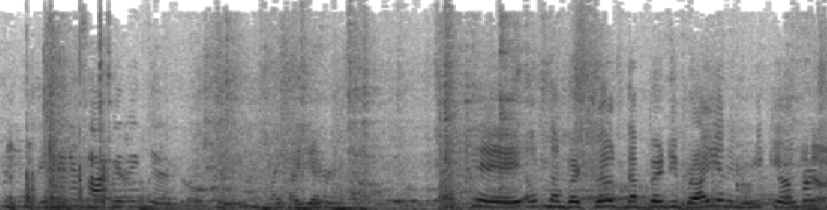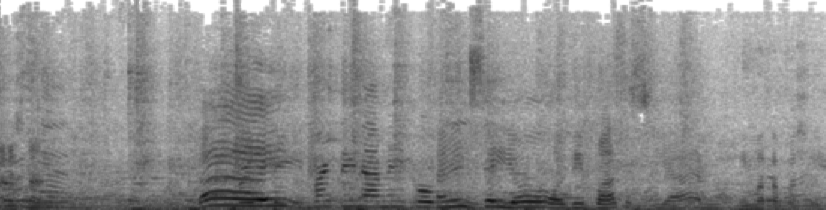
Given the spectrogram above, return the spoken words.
Hindi sinasabi rin yan. Okay. Okay, of number 12, number ni Brian Enriquez. Number 2 rin yan. Bye! Birthday namin ni Kobe. Ano yung sa'yo? O, di ba? Tapos yan. Hindi matapas eh.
